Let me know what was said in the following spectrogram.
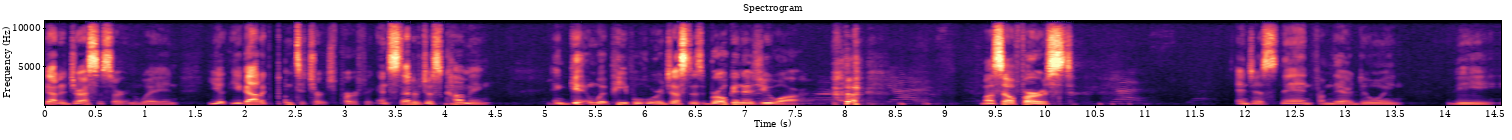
you got to dress a certain way and you, you got to come to church perfect. Instead of just coming and getting with people who are just as broken as you are myself first and just then from there doing the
